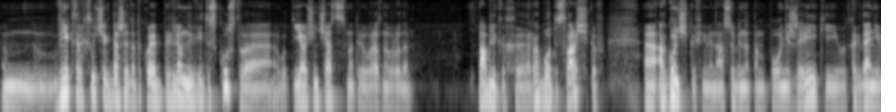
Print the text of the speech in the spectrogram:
В некоторых случаях даже это такой определенный вид искусства. Вот я очень часто смотрю в разного рода пабликах работы сварщиков, Э, аргонщиков именно, особенно там по нержавейке. И вот когда они...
